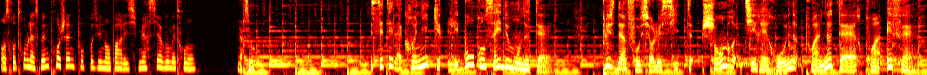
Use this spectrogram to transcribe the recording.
On se retrouve la semaine prochaine pour continuer d'en parler. Merci à vous, Maître Aumont. Merci beaucoup. C'était la chronique Les bons conseils de mon notaire. Plus d'infos sur le site chambre-rhône.notaire.fr.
